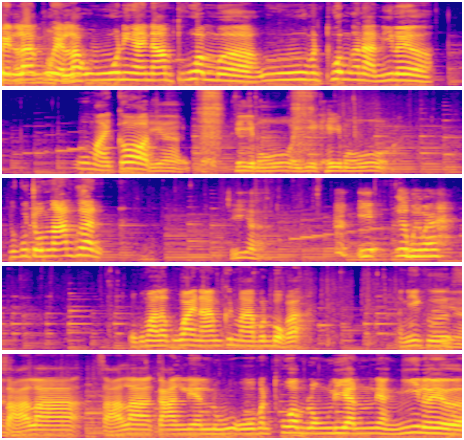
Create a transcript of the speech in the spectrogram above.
เห็นแล้วกูเห็นแล้วอู้นี่ไงน้ำท่วมเอออู้มันท่วมขนาดนี้เลยเหรอโอ้ my god เฮียเคโมไอ้เฮียเคโมเดี๋ยวกูจมน้ำเพื่อนเชี่ยเอื้อเอื้อมือมาโอ้กูมาแล้วกูว่ายน้ำขึ้นมาบนบกละอันนี้คือเหี้ยศาลาศาลาการเรียนรู้โอ้มันท่วมโรงเรียนอย่างนี้เลยเออ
